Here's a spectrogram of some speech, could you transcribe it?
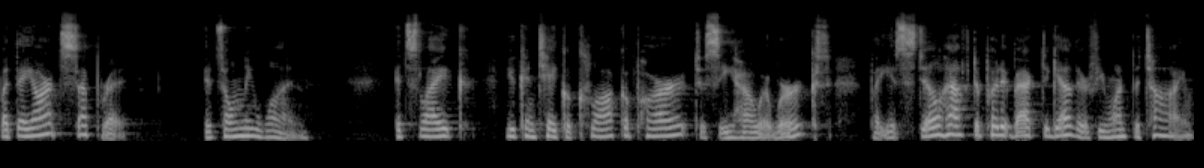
But they aren't separate, it's only one. It's like you can take a clock apart to see how it works, but you still have to put it back together if you want the time.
